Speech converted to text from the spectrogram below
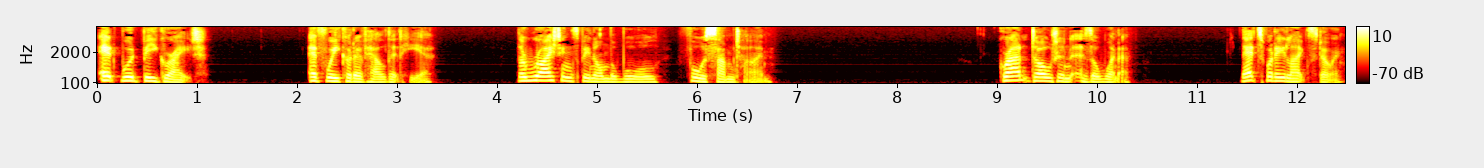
it would be great. if we could have held it here. The writing's been on the wall for some time. Grant Dalton is a winner. That's what he likes doing.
